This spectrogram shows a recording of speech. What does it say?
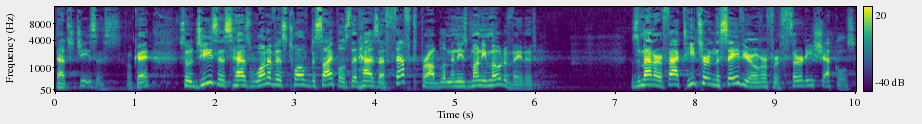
That's Jesus, okay? So Jesus has one of his 12 disciples that has a theft problem and he's money motivated. As a matter of fact, he turned the Savior over for 30 shekels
